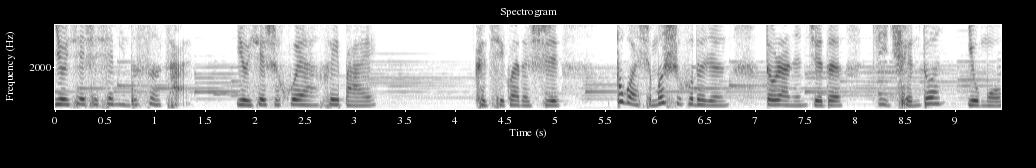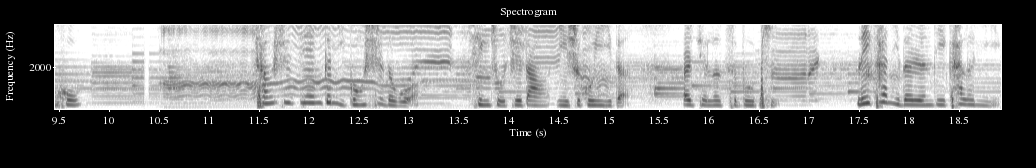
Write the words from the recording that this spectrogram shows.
有些是鲜明的色彩。有些是灰暗黑白，可奇怪的是，不管什么时候的人，都让人觉得既全端又模糊。长时间跟你共事的我，清楚知道你是故意的，而且乐此不疲。离开你的人离开了你，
